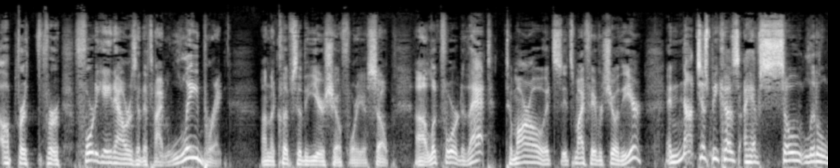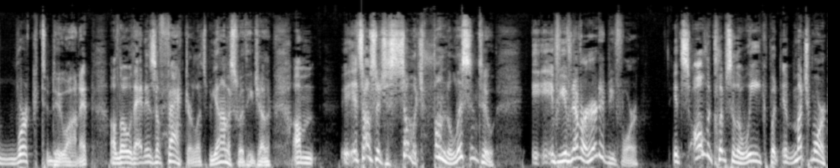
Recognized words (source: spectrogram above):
up for, for 48 hours at a time, laboring on the clips of the year show for you. So, uh, look forward to that tomorrow. It's, it's my favorite show of the year. And not just because I have so little work to do on it, although that is a factor. Let's be honest with each other. Um, it's also just so much fun to listen to. If you've never heard it before, it's all the clips of the week, but much more,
